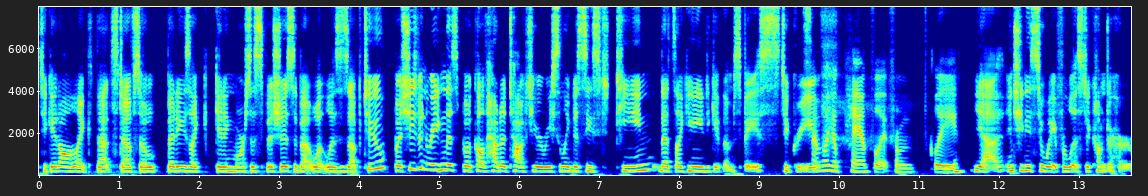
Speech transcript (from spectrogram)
to get all like that stuff. So Betty's like getting more suspicious about what Liz is up to. But she's been reading this book called How to Talk to Your Recently Deceased Teen. That's like you need to give them space to grieve. sounds like a pamphlet from Glee. Yeah, and she needs to wait for Liz to come to her.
